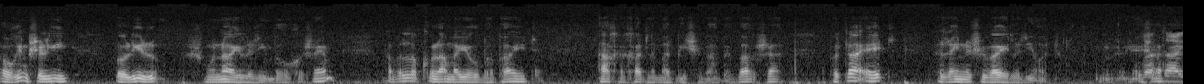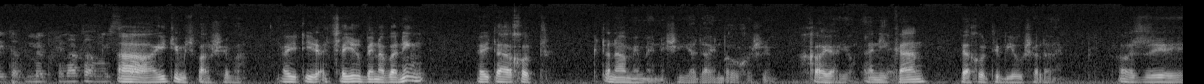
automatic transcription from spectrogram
ההורים שלי הולידו שמונה ילדים ברוך השם, אבל לא כולם היו בבית. אח אחד למד בישיבה בוורשה. באותה עת, אז היינו שבעה ילדים עוד. ואתה היית מבחינת המספר? אה, הייתי מספר שבע. הייתי צעיר בין הבנים, והייתה אחות קטנה ממני, שהיא עדיין, ברוך השם, חיה היום. אני כאן, ואחותי בירושלים. אז אה,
